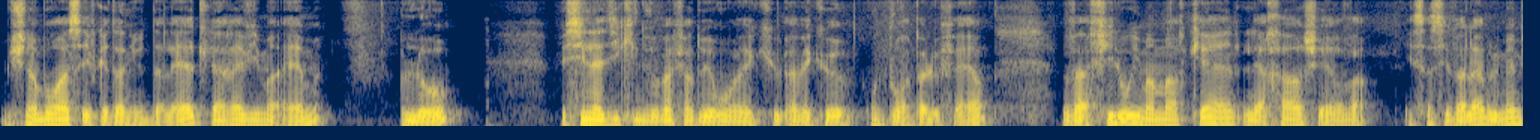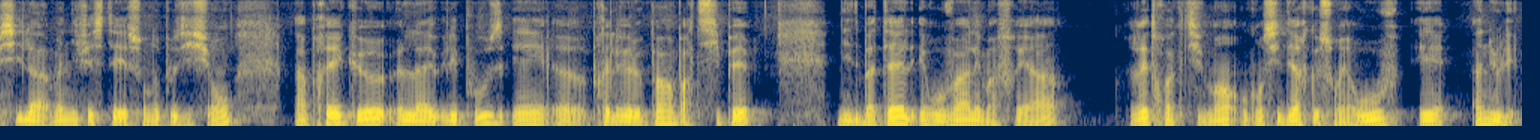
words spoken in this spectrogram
Mishnabura Katan la Revima M. Mais s'il a dit qu'il ne veut pas faire de avec, avec eux, on ne pourra pas le faire. Va filou imamar ken leachar sherva. Et ça, c'est valable même s'il a manifesté son opposition après que l'épouse ait euh, prélevé le pain, participé. Nidbatel, Erouval et Mafrea. Rétroactivement, on considère que son Erouv est annulé.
